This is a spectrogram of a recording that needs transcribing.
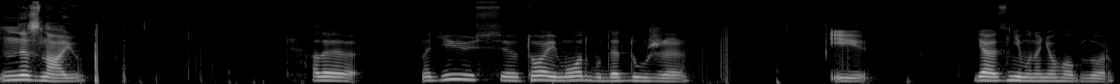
Не знаю. Але надіюсь, той мод буде дуже. І я зніму на нього обзор.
